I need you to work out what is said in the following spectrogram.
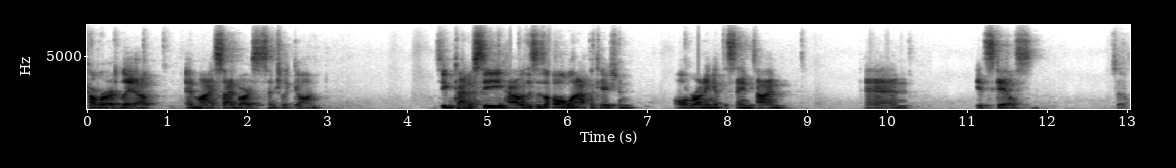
cover layout, and my sidebar is essentially gone. So you can kind of see how this is all one application, all running at the same time, and it scales. So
